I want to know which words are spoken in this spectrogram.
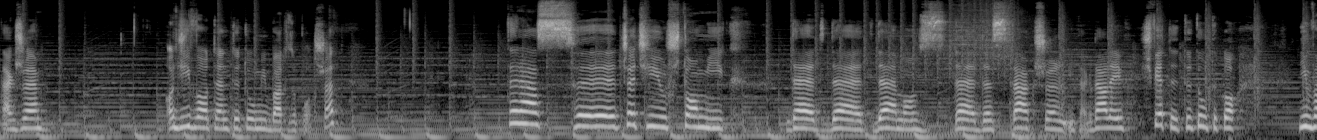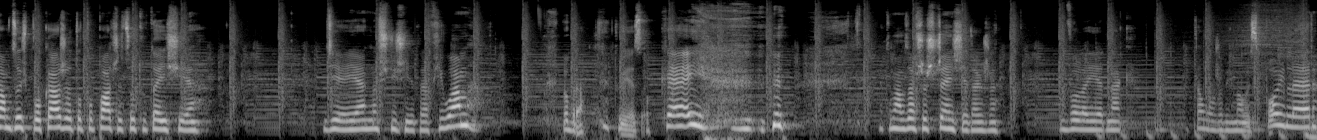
Także o dziwo ten tytuł mi bardzo podszedł. Teraz y, trzeci już tomik Dead, Dead, Demons, Dead, Destruction i tak dalej. Świetny tytuł, tylko nim Wam coś pokażę, to popatrzę, co tutaj się dzieje. No ślicznie trafiłam. Dobra, tu jest ok. ja tu mam zawsze szczęście, także wolę jednak. To może być mały spoiler.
